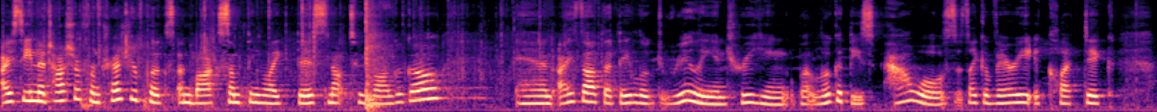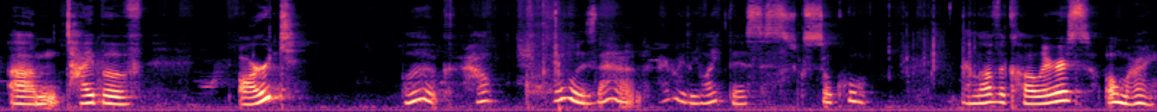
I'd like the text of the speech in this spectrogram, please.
I see Natasha from Treasure Books unbox something like this not too long ago, and I thought that they looked really intriguing, but look at these owls. It's like a very eclectic um, type of art. Look, how cool is that? Really like this. This so cool. I love the colors. Oh my.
